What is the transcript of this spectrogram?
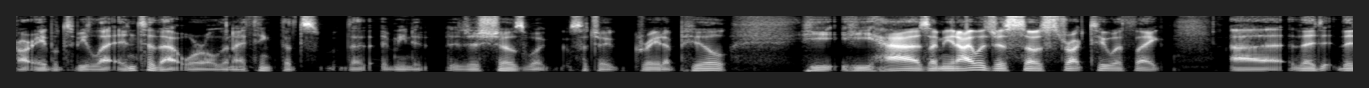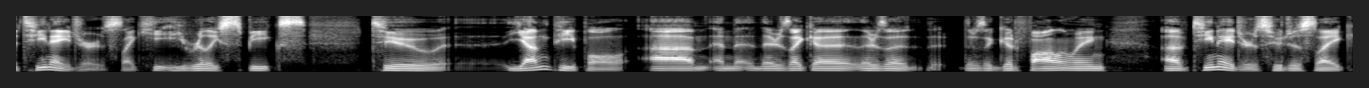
are able to be let into that world. And i think that's that i mean it, it just shows what such a great appeal he he has. I mean i was just so struck too with like uh the the teenagers like he he really speaks to young people um and th- there's like a there's a there's a good following of teenagers who just like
